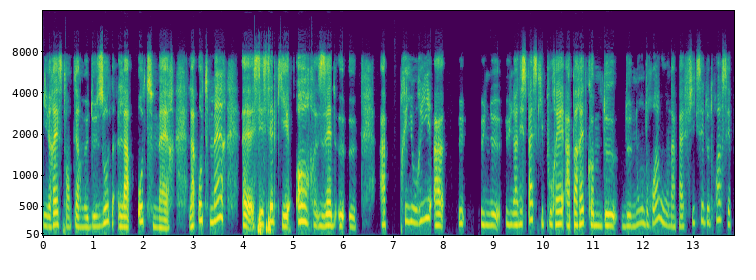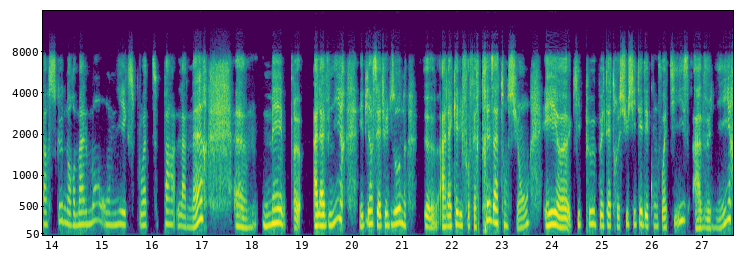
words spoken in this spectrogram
il reste en termes de zone la haute mer. La haute mer, euh, c'est celle qui est hors ZEE. E. A priori, un espace qui pourrait apparaître comme de, non-droit où on n'a pas fixé de droit, c'est parce que normalement on n'y exploite pas la mer. Euh, mais euh, à l'avenir, eh bien, c'est une zone à laquelle il faut faire très attention et qui peut peut-être susciter des convoitises à venir.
